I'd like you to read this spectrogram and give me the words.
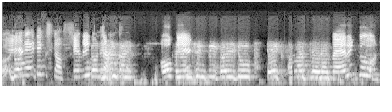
Okay. donating stuff. Giving Donating stuff. stuff. Okay. Convincing people to take our product. Very good.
